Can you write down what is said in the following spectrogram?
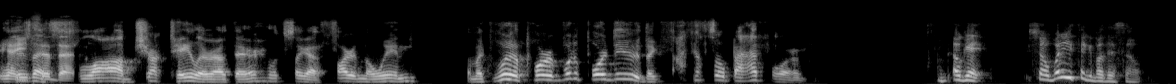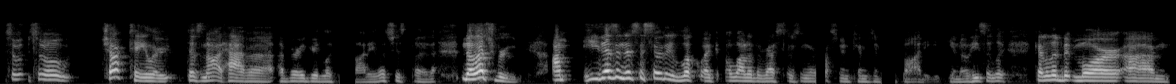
Yeah, he there's said that, that. slob Chuck Taylor out there. Looks like a fart in the wind. I'm like, what a poor, what a poor dude. Like I feel so bad for him. Okay, so what do you think about this though? So so Chuck Taylor does not have a, a very good looking body. Let's just put it. That. No, that's rude. Um, he doesn't necessarily look like a lot of the wrestlers in the roster in terms of his body. You know, he's a li- got a little bit more. Um,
